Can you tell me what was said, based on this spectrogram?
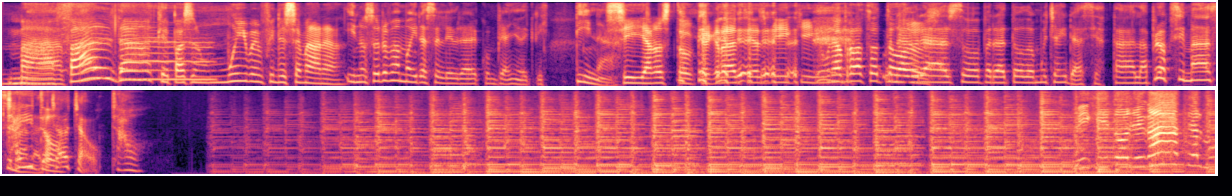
Mafalda, que pasen un muy buen fin de semana. Y nosotros vamos a ir a celebrar el cumpleaños de Cristina. Sí, ya nos toca. Gracias, Vicky. Un abrazo a Un todos. abrazo para todos. Muchas gracias. Hasta la próxima semana. Chaito. Chao, chao. Chao. Mijito, llegaste al mundo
